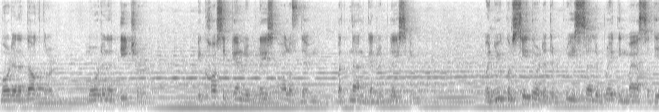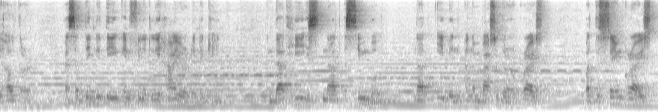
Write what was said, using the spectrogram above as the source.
more than a doctor, more than a teacher, because he can replace all of them, but none can replace him. When you consider that the priest celebrating Mass at the altar has a dignity infinitely higher than the king, and that he is not a symbol, not even an ambassador of Christ, but the same Christ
